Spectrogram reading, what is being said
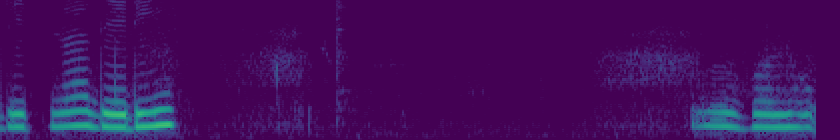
जितना देरी बोलो।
